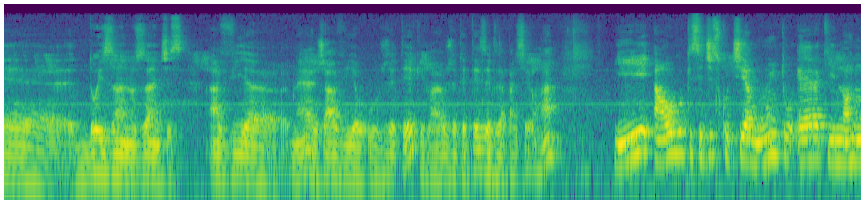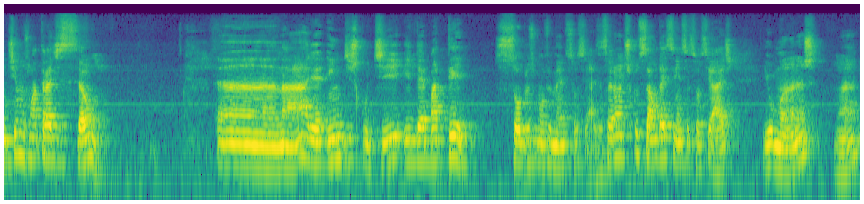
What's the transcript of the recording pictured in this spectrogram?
é, dois anos antes, havia, né, já havia o GT, que lá os GTTs eles apareceram lá, e algo que se discutia muito era que nós não tínhamos uma tradição uh, na área em discutir e debater sobre os movimentos sociais. Essa era uma discussão das ciências sociais e humanas, né?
